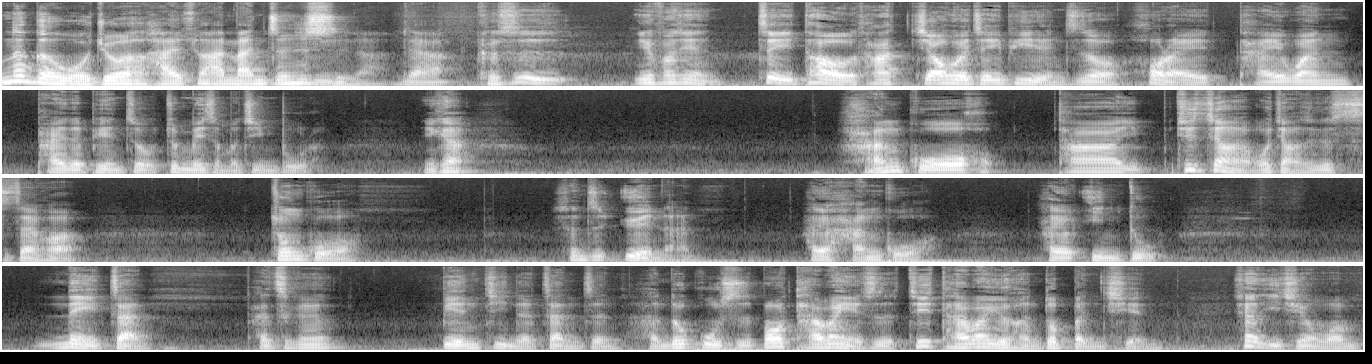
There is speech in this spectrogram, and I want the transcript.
那个我觉得还算还蛮真实的，对啊。可是你会发现这一套他教会这一批人之后，后来台湾拍的片之后就没什么进步了。你看韩国，他其实这样，我讲这个实在话。中国，甚至越南，还有韩国，还有印度，内战还是跟边境的战争，很多故事，包括台湾也是。其实台湾有很多本钱，像以前我们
